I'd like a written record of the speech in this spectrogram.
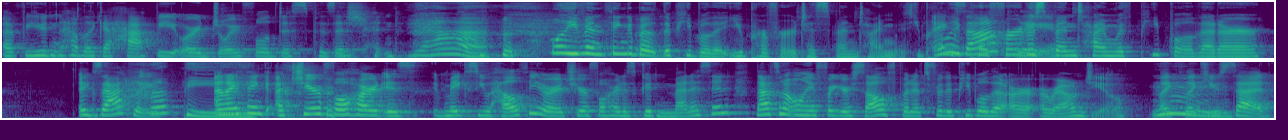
if you didn't have like a happy or joyful disposition. Yeah. well, even think about the people that you prefer to spend time with. You probably exactly. prefer to spend time with people that are Exactly. Happy. And I think a cheerful heart is it makes you healthy or a cheerful heart is good medicine. That's not only for yourself, but it's for the people that are around you. Like mm. like you mm. said,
